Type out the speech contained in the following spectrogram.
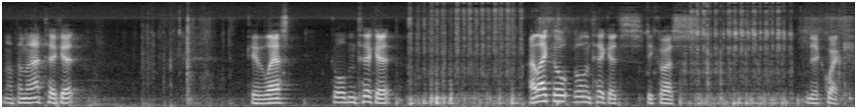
Nothing on that ticket. Okay, the last golden ticket. I like golden tickets because they're quick.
